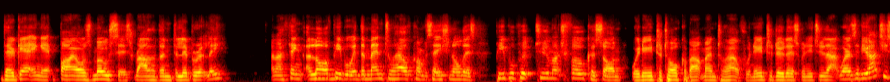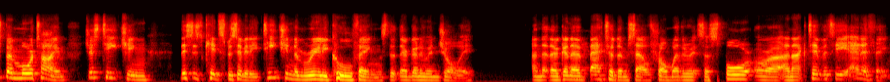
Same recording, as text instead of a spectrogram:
they're getting it by osmosis rather than deliberately. And I think a lot of mm-hmm. people with the mental health conversation, all this, people put too much focus on we need to talk about mental health, we need to do this, we need to do that. Whereas if you actually spend more time just teaching, this is kids specifically, teaching them really cool things that they're going to enjoy and that they're going to better themselves from, whether it's a sport or a, an activity, anything.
